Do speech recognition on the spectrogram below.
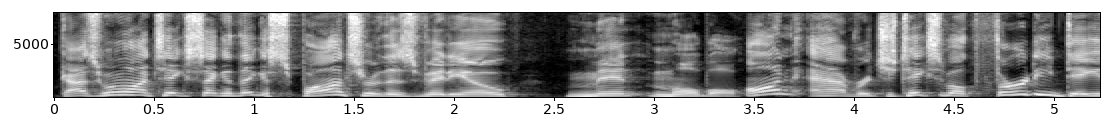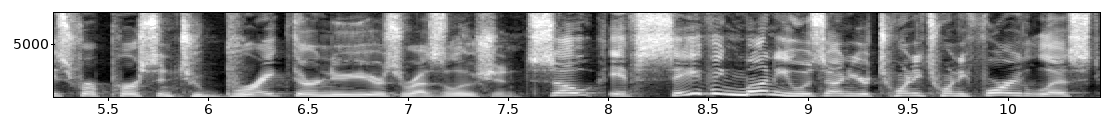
Guys, we want to take a second to thank a sponsor of this video, Mint Mobile. On average, it takes about 30 days for a person to break their New Year's resolution. So if saving money was on your 2024 list,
